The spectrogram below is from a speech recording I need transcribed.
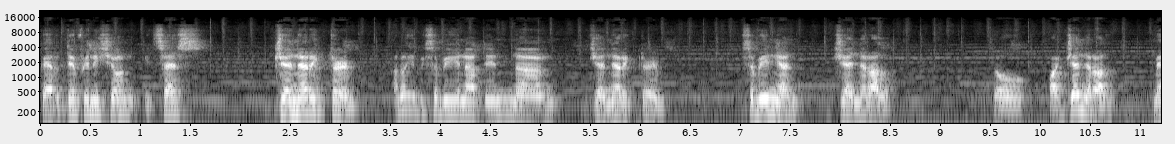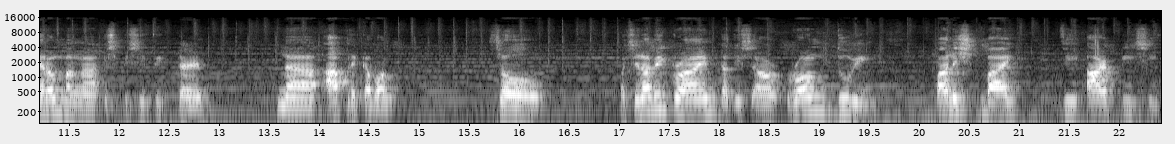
per definition, it says generic term. Anong ibig sabihin natin ng generic term? Sabihin yan, general. So pag general, merong mga specific term na applicable. So, pag sinabing crime, that is a wrongdoing punished by the RPC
